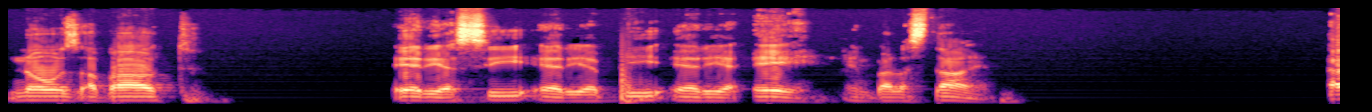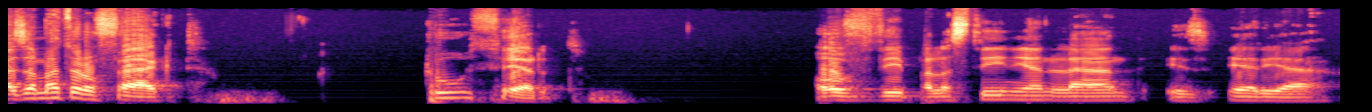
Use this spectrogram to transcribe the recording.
knows about area C, area B, area A in Palestine. As a matter of fact, two-thirds of the Palestinian land is area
